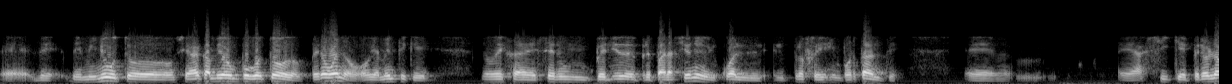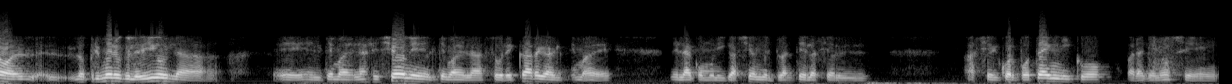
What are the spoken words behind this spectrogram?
eh, de, de minutos, o sea, ha cambiado un poco todo, pero bueno, obviamente que no deja de ser un periodo de preparación en el cual el profe es importante. Eh, así que, pero no, lo primero que le digo es la, eh, el tema de las lesiones, el tema de la sobrecarga, el tema de, la comunicación del plantel hacia el, hacia el cuerpo técnico, para que no se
